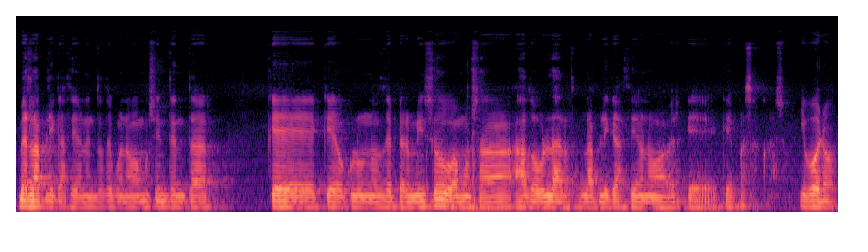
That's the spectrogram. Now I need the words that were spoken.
ver la aplicación. Entonces, bueno, vamos a intentar que, Oculus nos dé permiso, vamos a, a, doblar la aplicación o a ver qué, qué pasa con eso. Y bueno,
